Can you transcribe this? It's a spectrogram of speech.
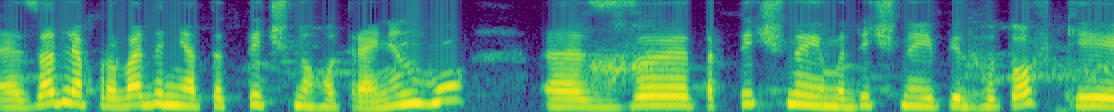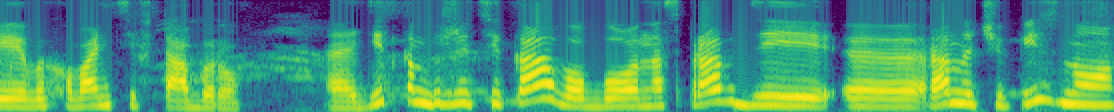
е, задля проведення тактичного тренінгу е, з тактичної медичної підготовки вихованців табору. Діткам дуже цікаво, бо насправді рано чи пізно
